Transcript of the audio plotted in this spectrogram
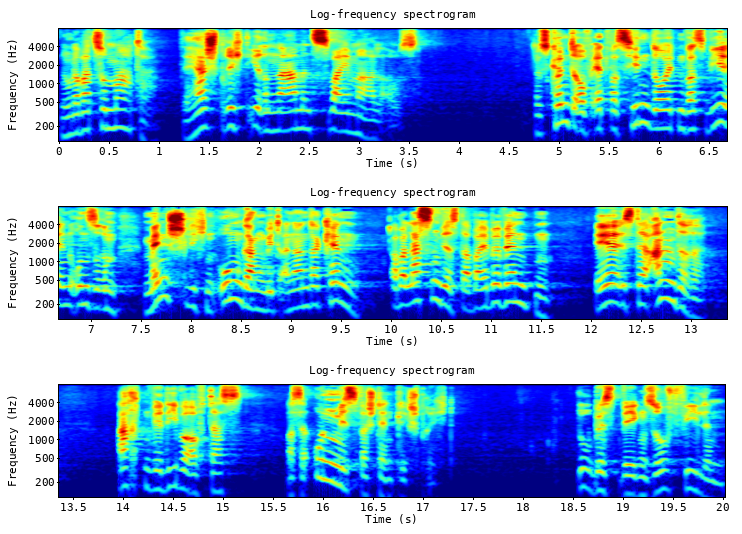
Nun aber zu Martha. Der Herr spricht ihren Namen zweimal aus. Es könnte auf etwas hindeuten, was wir in unserem menschlichen Umgang miteinander kennen. Aber lassen wir es dabei bewenden. Er ist der andere. Achten wir lieber auf das, was er unmissverständlich spricht. Du bist wegen so vielem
